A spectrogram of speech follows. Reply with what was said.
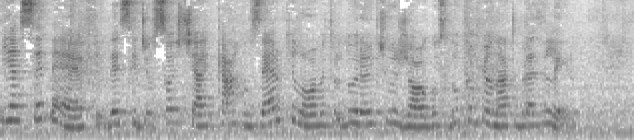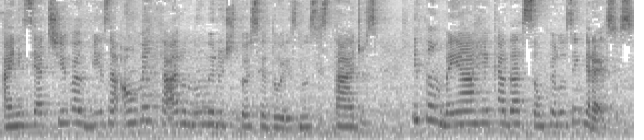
e a CBF decidiu sortear carro zero quilômetro durante os jogos do Campeonato Brasileiro. A iniciativa visa aumentar o número de torcedores nos estádios e também a arrecadação pelos ingressos.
